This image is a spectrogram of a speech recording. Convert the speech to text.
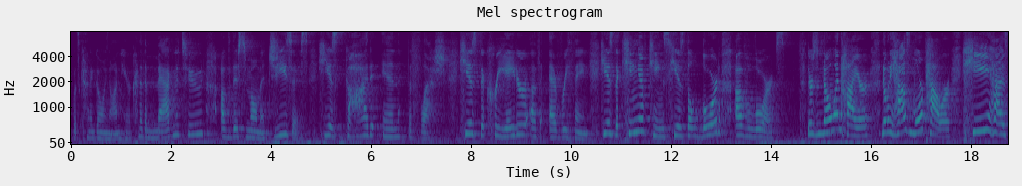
what's kind of going on here, kind of the magnitude of this moment. Jesus, He is God in the flesh. He is the creator of everything. He is the King of kings. He is the Lord of lords. There's no one higher. Nobody has more power. He has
